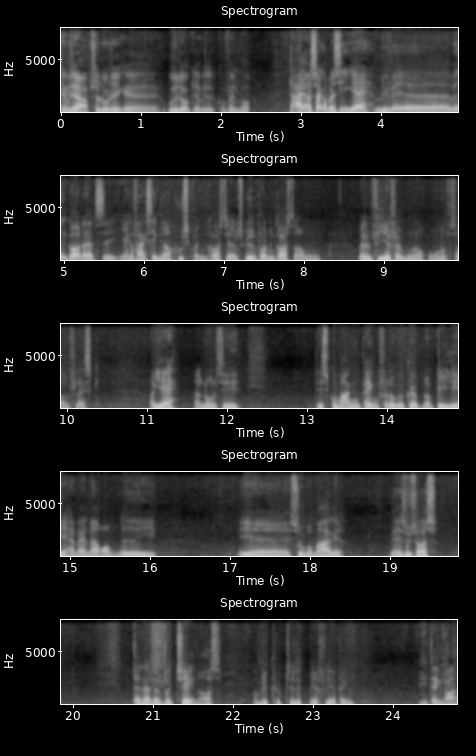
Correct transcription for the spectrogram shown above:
det vil jeg absolut ikke øh, udelukke, jeg vil kunne finde på. Nej, og så kan man sige, ja, vi ved, øh, ved godt, at øh, jeg kan faktisk ikke engang huske, hvad den koster. Jeg vil skyde på, at den koster om mellem 400 og 500 kroner for sådan en flaske. Og ja, når nogen siger, det er sgu mange penge, for du kan købe noget billig Havana-rom nede i, i øh, supermarkedet. Men jeg synes også, den her, den fortjener også at blive købt til lidt mere flere penge. I den grad.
